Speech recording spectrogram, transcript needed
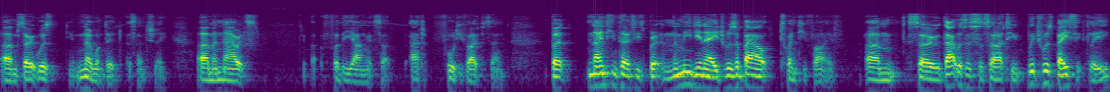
Um, so it was, no one did, essentially. Um, and now it's, for the young, it's at 45%. But 1930s Britain, the median age was about 25. Um, so that was a society which was basically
